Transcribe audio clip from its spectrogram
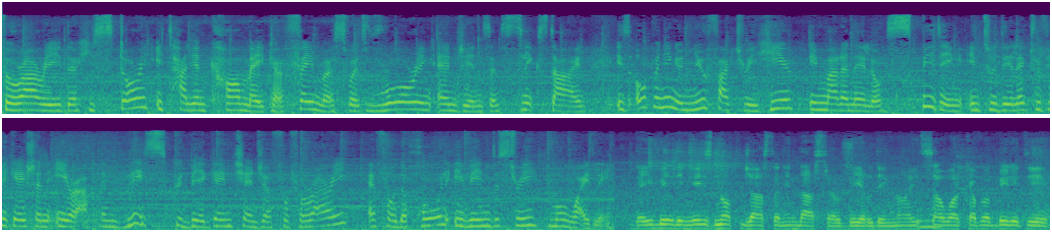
Ferrari, the historic Italian car maker, famous for its roaring engines and sleek style, is opening a new factory here in Maranello, speeding into the electrification era. And this could be a game changer for Ferrari and for the whole EV industry more widely. The building is not just an industrial building, no? it's our capability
